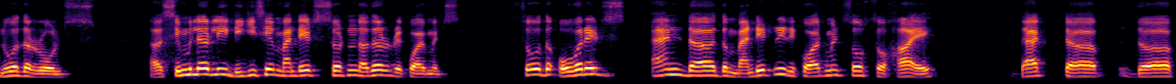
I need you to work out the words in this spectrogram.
no other roles. Uh, similarly, DGCA mandates certain other requirements. So the overheads and uh, the mandatory requirements are so high that uh, the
